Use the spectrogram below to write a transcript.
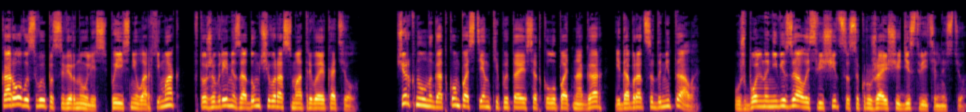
«Коровы с выпаса вернулись», — пояснил Архимаг, в то же время задумчиво рассматривая котел. Черкнул ноготком по стенке, пытаясь отколупать нагар и добраться до металла. Уж больно не вязалась вещица с окружающей действительностью.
